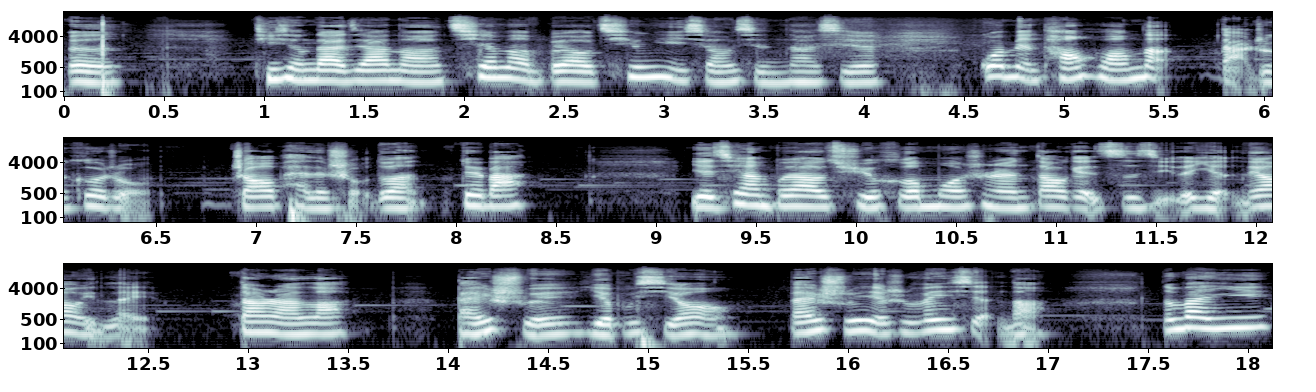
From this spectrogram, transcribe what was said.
嗯，提醒大家呢，千万不要轻易相信那些冠冕堂皇的、打着各种招牌的手段，对吧？也千万不要去喝陌生人倒给自己的饮料一类。当然了，白水也不行，白水也是危险的。那万一……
